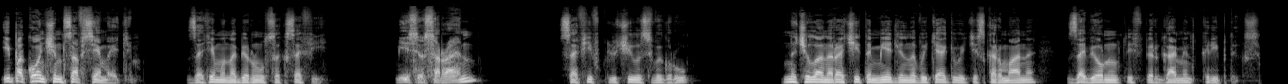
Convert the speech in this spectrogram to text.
и покончим со всем этим. Затем он обернулся к Софи. «Миссис Рен?» Софи включилась в игру, начала нарочито медленно вытягивать из кармана завернутый в пергамент криптекс.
